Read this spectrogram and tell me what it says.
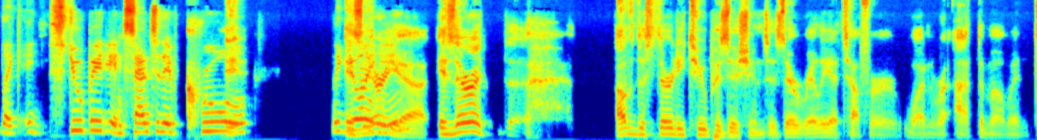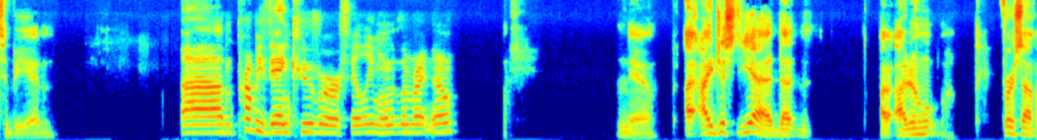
like stupid, insensitive, cruel. It- like you is know there I mean? yeah is there a of the 32 positions is there really a tougher one at the moment to be in Um, probably Vancouver or Philly, one of them right now. yeah i, I just yeah that I, I don't first off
